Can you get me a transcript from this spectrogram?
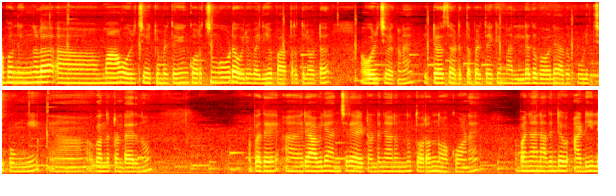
അപ്പോൾ നിങ്ങൾ മാവ് ഒഴിച്ച് വെക്കുമ്പോഴത്തേക്കും കുറച്ചും കൂടെ ഒരു വലിയ പാത്രത്തിലോട്ട് ഒഴിച്ച് വെക്കണേ. പിറ്റേ ദിവസം എടുത്തപ്പോഴത്തേക്കും നല്ലതുപോലെ അത് പുളിച്ച് പൊങ്ങി വന്നിട്ടുണ്ടായിരുന്നു. അപ്പോൾ അത് രാവിലെ അഞ്ചര ആയിട്ടുണ്ട്. ഞാനൊന്ന് തുറന്ന് നോക്കുവാണേ. അപ്പോൾ ഞാൻ അതിന്റെ അടിയിൽ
